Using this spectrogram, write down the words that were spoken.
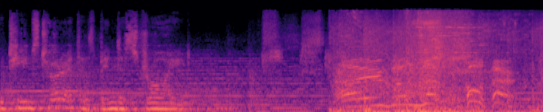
Blue Team's turret has been destroyed. I will not falter!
